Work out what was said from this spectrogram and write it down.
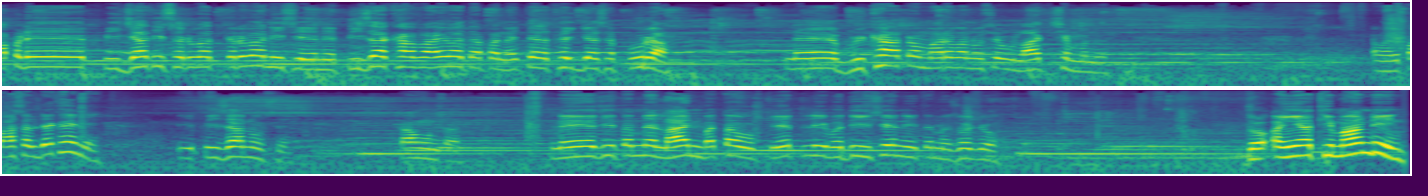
આપણે પીઝાથી શરૂઆત કરવાની છે અને પીઝા ખાવા આવ્યા હતા પણ અત્યારે થઈ ગયા છે પૂરા. એટલે ભૂખાટો મારવાનો છે એવું લાગશે મને. અમારી પાર્સલ દેખાય ને? એ પીઝાનું છે. કાઉન્ટર. ને હજી તમને લાઈન બતાવું કેટલી બધી છે ને તમે જોજો. જો અહીંયાથી માંડીને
